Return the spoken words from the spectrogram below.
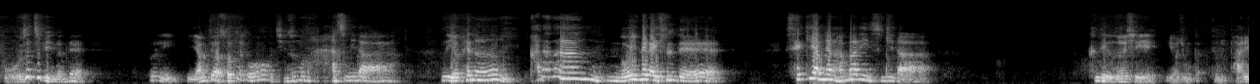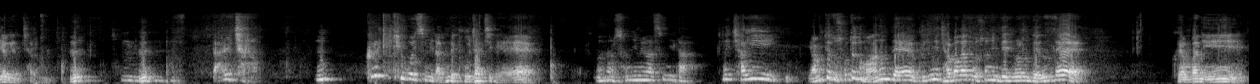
부잣집이 있는데 그 양떼와 소떼도 짐승도 많습니다. 근데 옆에는 가난한 노인네가 있는데 새끼 함량 한 마리 있습니다. 근데 그것이 요즘 같은 반려견처럼 응? 응? 딸처럼 응? 그렇게 키우고 있습니다. 근데 부잣집에 어느 날 손님이 왔습니다. 자기 양떼도 소떼도 많은데 그중에 잡아가지고 손님 대접하면 되는데 그 양반이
